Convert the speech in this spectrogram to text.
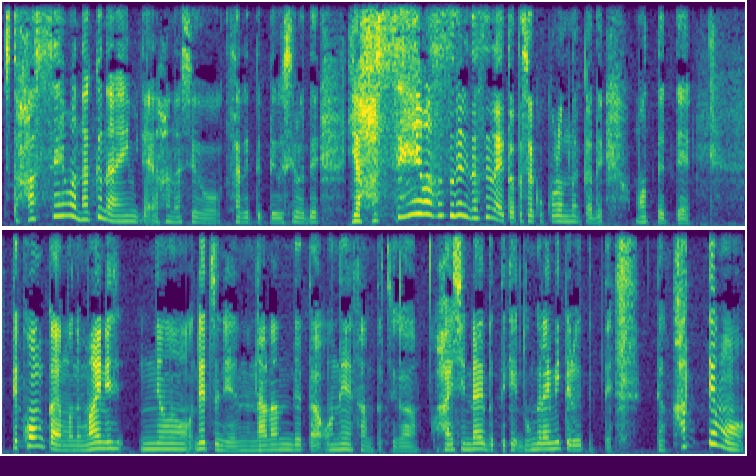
ちょっと8000円はなくない？みたいな話をされてて、後ろで、いや、8000円はさすがに出せないと私は心の中で思ってて、で、今回もね、前の列に、ね、並んでたお姉さんたちが、配信ライブってどんぐらい見てる？って言って、買っても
